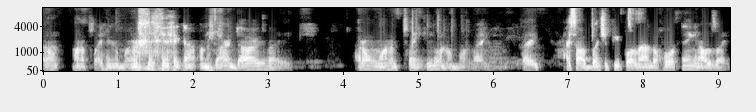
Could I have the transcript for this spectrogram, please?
I don't want to play here no more. like, I'm, I'm done, dog. Like, I don't want to play indoor no more. Like, like I saw a bunch of people around the whole thing, and I was like,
